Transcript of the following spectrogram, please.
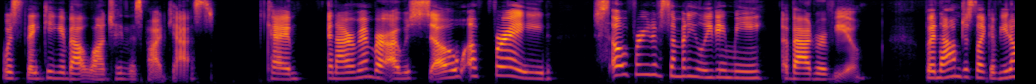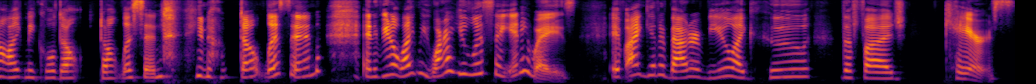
was thinking about launching this podcast. Okay. And I remember I was so afraid, so afraid of somebody leaving me a bad review. But now I'm just like, if you don't like me, cool, don't don't listen. you know, don't listen. And if you don't like me, why are you listening anyways? If I get a bad review, like who the fudge cares?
